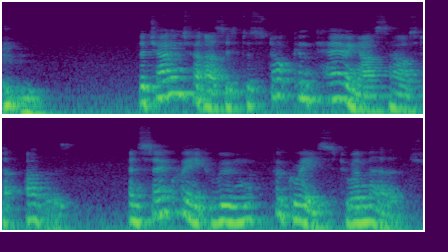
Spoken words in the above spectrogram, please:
the challenge for us is to stop comparing ourselves to others and so create room for grace to emerge.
